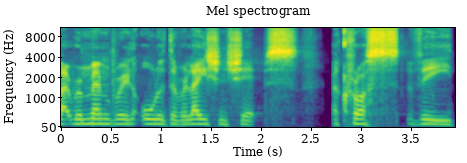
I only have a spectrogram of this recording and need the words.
but remembering all of the relationships across the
